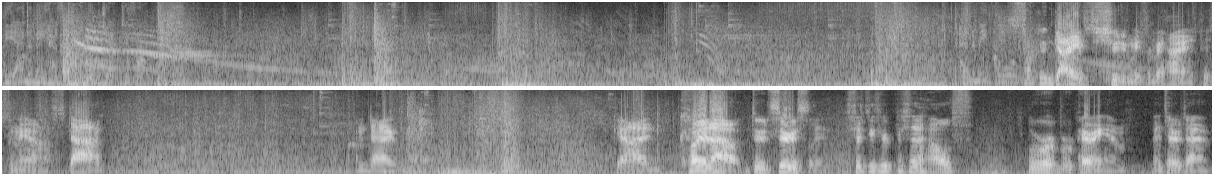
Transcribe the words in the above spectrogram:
The enemy has objective fucking guy is shooting me from behind. It's pissing me off. Stop. I'm dying. God. Cut it out. Dude, seriously. 53% health? People were repairing him the entire time.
